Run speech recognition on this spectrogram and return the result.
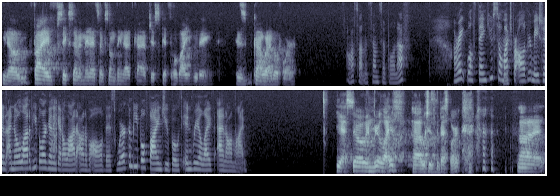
You know, five, six, seven minutes of something that kind of just gets the whole body moving is kind of what I go for. Awesome. It sounds simple enough. All right. Well, thank you so much for all of your information. I know a lot of people are going to get a lot out of all of this. Where can people find you both in real life and online? Yeah. So in real life, uh, which is the best part, uh,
